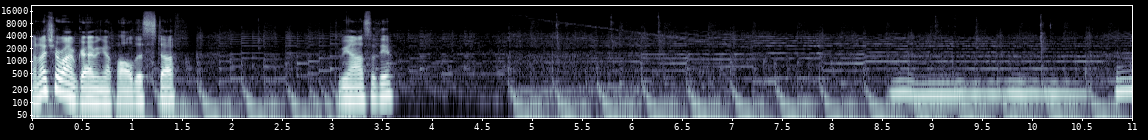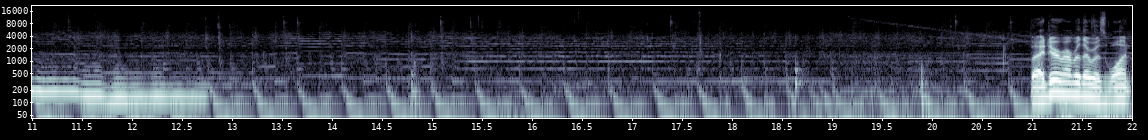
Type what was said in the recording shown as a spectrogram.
I'm not sure why I'm grabbing up all this stuff. To be honest with you. But I do remember there was one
